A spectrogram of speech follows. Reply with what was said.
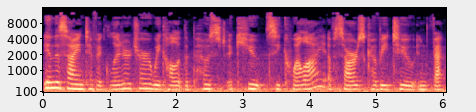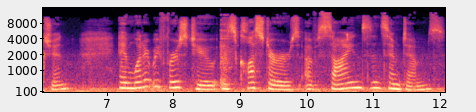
In the scientific literature, we call it the post acute sequelae of SARS CoV 2 infection. And what it refers to is clusters of signs and symptoms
